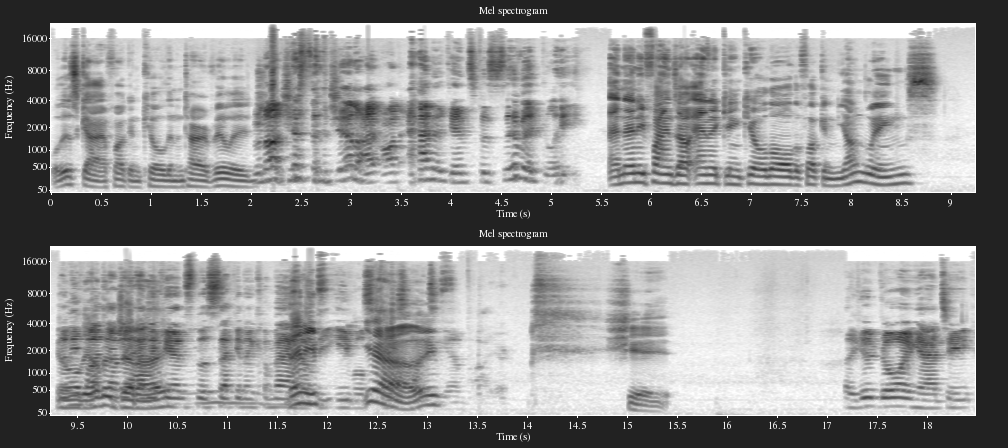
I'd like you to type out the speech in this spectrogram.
Well, this guy fucking killed an entire village. But not just the Jedi, on Anakin specifically. And then he finds out Anakin killed all the fucking younglings and all the other Jedi. Anakin's the second in command Then of he- the evil yeah, space he- empire. Shit. Like, good going, Auntie.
